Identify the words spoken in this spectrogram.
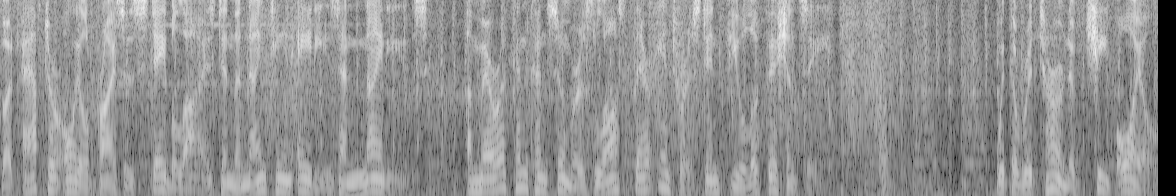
But after oil prices stabilized in the 1980s and 90s, American consumers lost their interest in fuel efficiency. With the return of cheap oil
